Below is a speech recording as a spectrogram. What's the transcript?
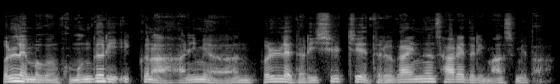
벌레 먹은 구멍들이 있거나 아니면 벌레들이 실제 들어가 있는 사례들이 많습니다.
